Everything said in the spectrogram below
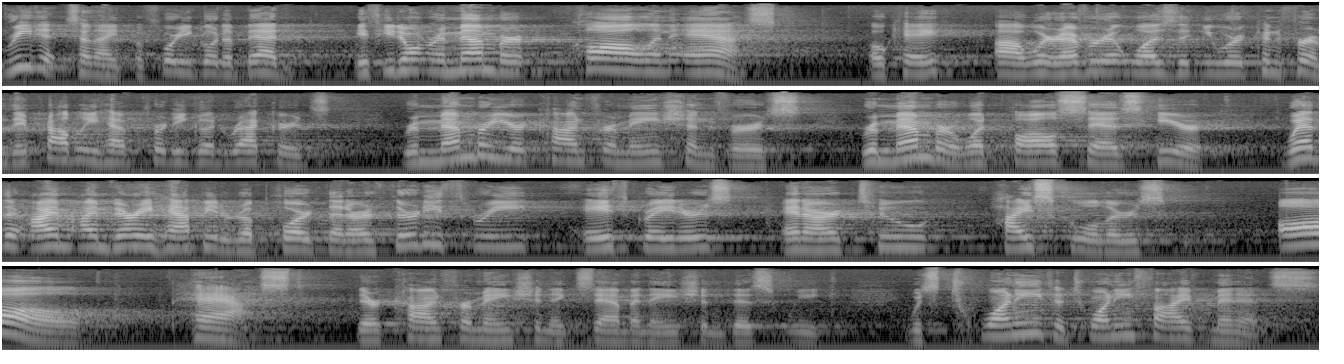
Read it tonight before you go to bed. If you don't remember, call and ask, okay? Uh, wherever it was that you were confirmed. They probably have pretty good records. Remember your confirmation verse. Remember what Paul says here. Whether I'm, I'm very happy to report that our 33 eighth graders and our two high schoolers all passed their confirmation examination this week. It was 20 to 25 minutes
